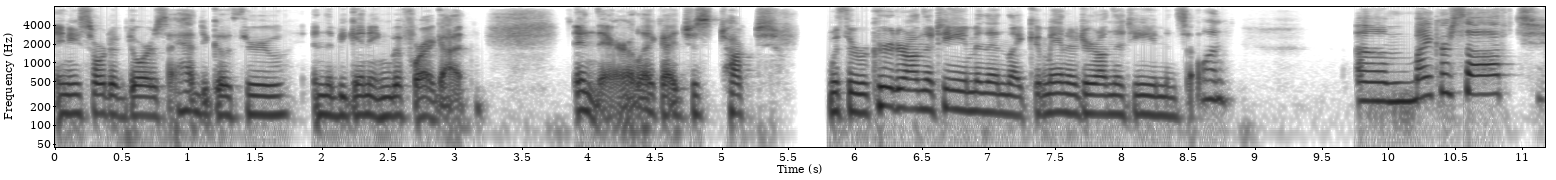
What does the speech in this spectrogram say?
any sort of doors I had to go through in the beginning before I got in there. Like I just talked with a recruiter on the team and then like a manager on the team and so on. Um, Microsoft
